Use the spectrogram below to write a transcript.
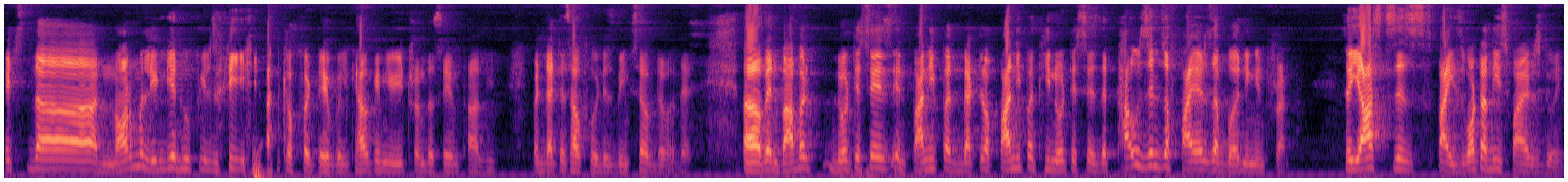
It's the normal Indian who feels very uncomfortable. How can you eat from the same thali? But that is how food is being served over there. Uh, when Babur notices in Panipat, Battle of Panipat, he notices that thousands of fires are burning in front. So he asks his spies, what are these fires doing?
